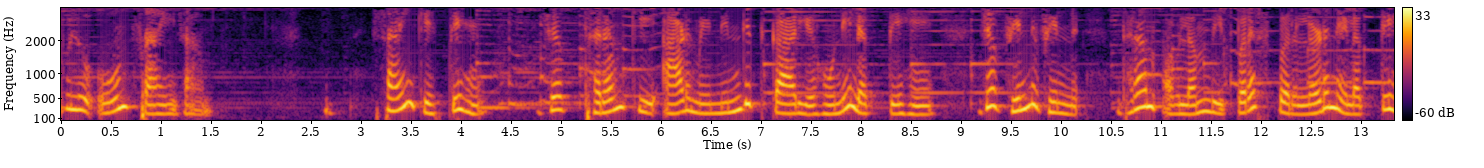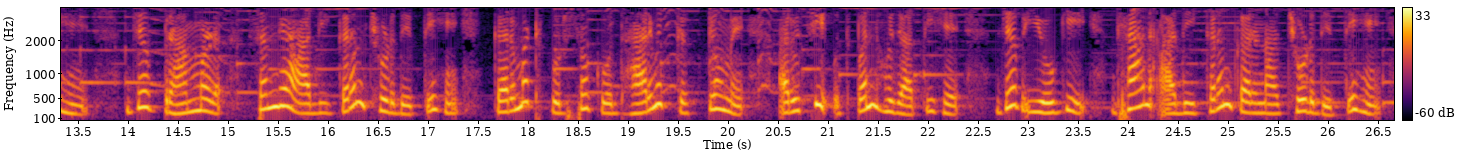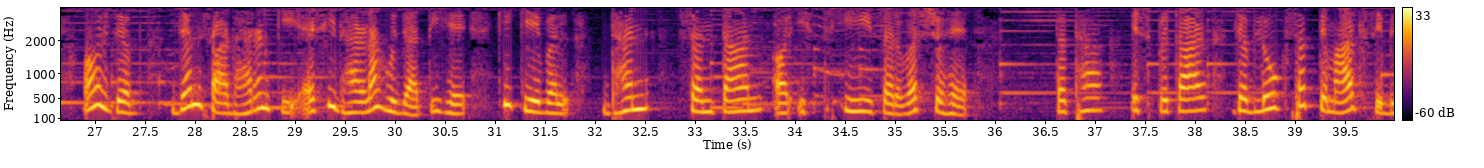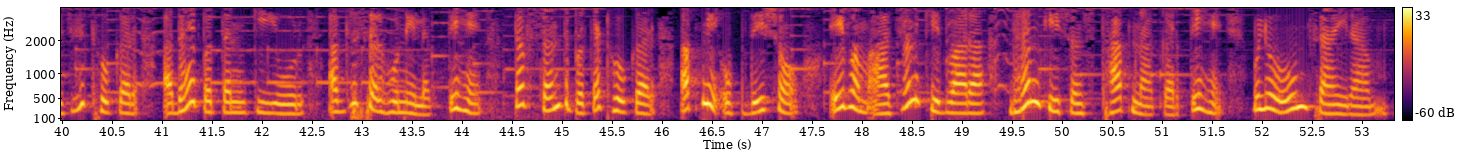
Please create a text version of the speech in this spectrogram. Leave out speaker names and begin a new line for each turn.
बोलो, ओम साई राम। साई कहते हैं, जब धर्म की आड़ में निंदित कार्य होने लगते हैं, जब भिन्न भिन्न धर्म अवलंबी परस्पर लड़ने लगते हैं, जब ब्राह्मण संध्या आदि कर्म छोड़ देते हैं, कर्मठ पुरुषों को धार्मिक कृत्यों में अरुचि उत्पन्न हो जाती है, जब योगी ध्यान आदि कर्म करना छोड़ देते हैं, और जब जन साधारण की ऐसी धारणा हो जाती है कि केवल धन, संतान और स्त्री ही सर्वस्व है। तथा इस प्रकार जब लोग सत्य मार्ग से विचलित होकर अधय पतन की ओर अग्रसर होने लगते हैं, तब संत प्रकट होकर अपने उपदेशों एवं आचरण के द्वारा धर्म की संस्थापना करते हैं। बोलो, ओम साई राम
